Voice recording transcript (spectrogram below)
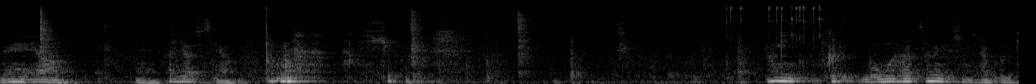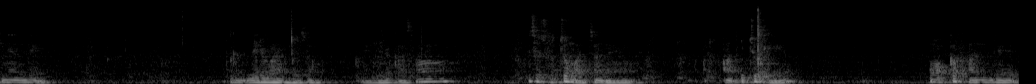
왜요? 네, 살려주세요. 형이 그 몸을 설- 설명해 주시면 잘 모르겠긴 했는데 일단 내려가는 거죠. 네, 내려가서 그쵸 저쪽 맞잖아요. 아 이쪽이에요? 어 아까 봤는데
